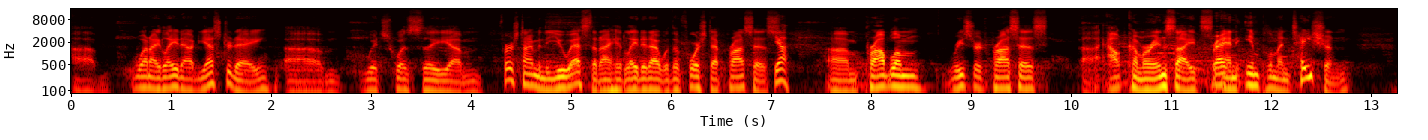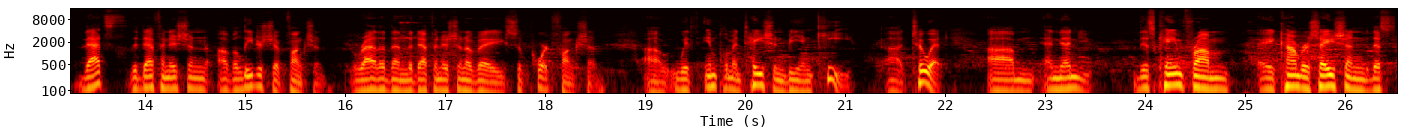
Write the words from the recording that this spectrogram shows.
um, what I laid out yesterday, um, which was the um, first time in the U.S. that I had laid it out with a four-step process. Yeah. Um, problem, research process, uh, outcome or insights, Right. and implementation. That's the definition of a leadership function, rather than the definition of a support function, uh, with implementation being key uh, to it. Um, and then you, this came from a conversation. This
